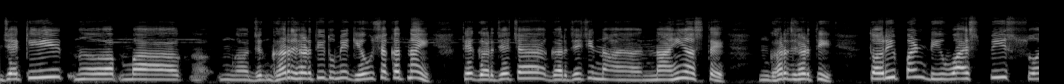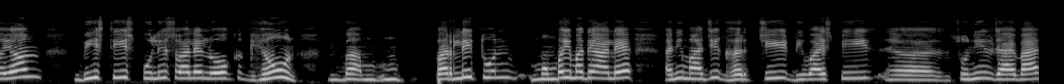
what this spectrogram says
जे की घर म घरझडती तुम्ही घेऊ शकत नाही ते गरजेच्या गरजेची ना नाही असते घर झडती. तरी पण डी वाय एस पी स्वयं बीस तीस पोलीसवाले लोक घेऊन ब परलीतून मुंबईमध्ये आले आणि माझी घरची D Y P Sunil Jaybhay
